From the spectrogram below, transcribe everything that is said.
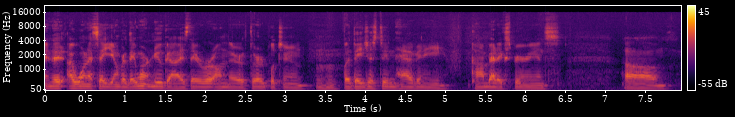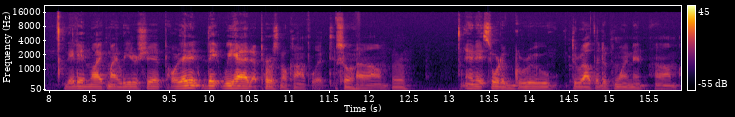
and they, I want to say younger. They weren't new guys; they were on their third platoon, but they just didn't have any combat experience. Um, they didn't like my leadership, or they didn't. They, we had a personal conflict. Sure. Um, Yeah. and it sort of grew throughout the deployment. Um,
